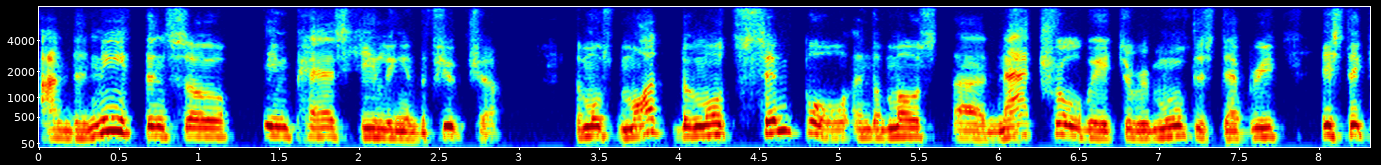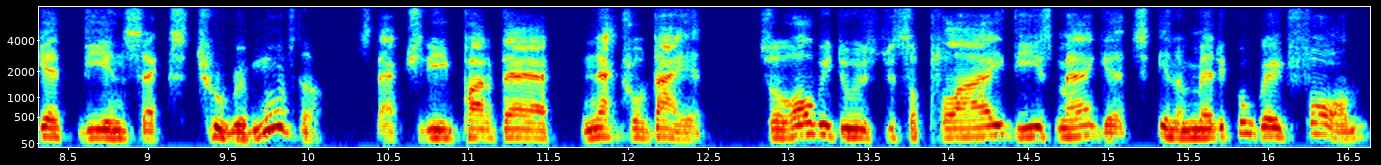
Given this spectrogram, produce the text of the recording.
underneath, and so impairs healing in the future. The most mod, the most simple and the most uh, natural way to remove this debris is to get the insects to remove them. It's actually part of their natural diet. So all we do is just apply these maggots in a medical grade form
